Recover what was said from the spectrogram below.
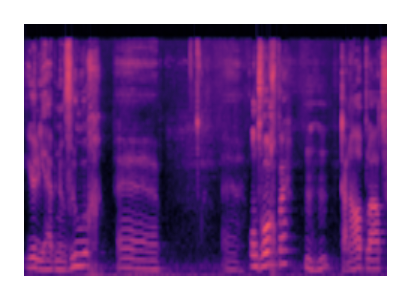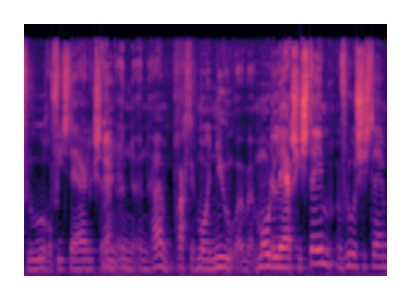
jullie hebben een vloer. eh, eh, ontworpen. Mhm. Kanaalplaatvloer of iets dergelijks. Ja, ja. Een, een, een, hè, een prachtig mooi nieuw eh, modulair systeem, een vloersysteem.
